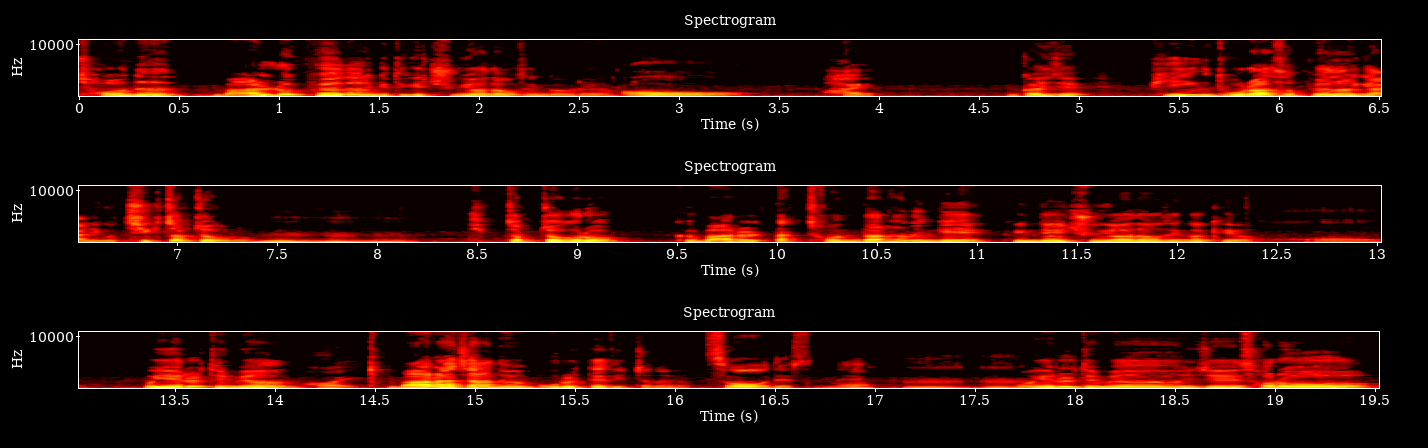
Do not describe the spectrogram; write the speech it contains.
저는 말로 표현하는 게 되게 중요하다고 생각을 해요. おーはい。 그러니까 이제 빙 돌아서 표현하는 게 아니고 직접적으로 うんうんうん。 직접적으로 그 말을 딱 전달하는 게 굉장히 중요하다고 생각해요. ほ 뭐 예를 들면 うはい。 말하지 않으면 모를 때도 있잖아요. そうですね。うんうん。 뭐 예를 들면 이제 서로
